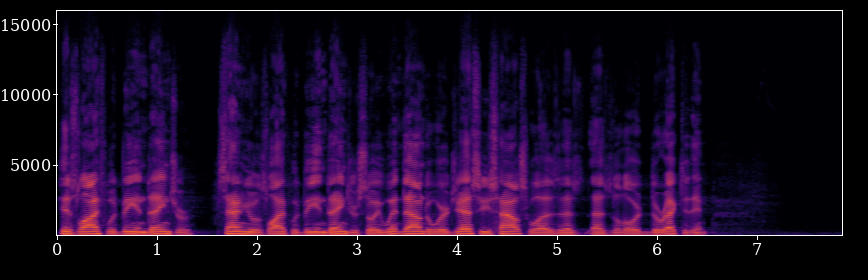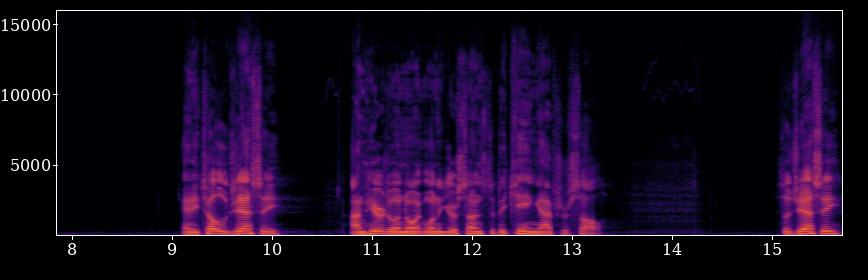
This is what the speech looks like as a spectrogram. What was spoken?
his life would be in danger. Samuel's life would be in danger. So he went down to where Jesse's house was as, as the Lord directed him. And he told Jesse, I'm here to anoint one of your sons to be king after Saul. So Jesse,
